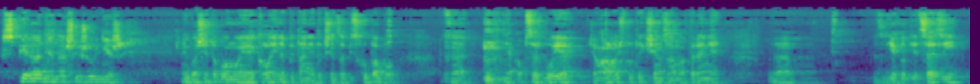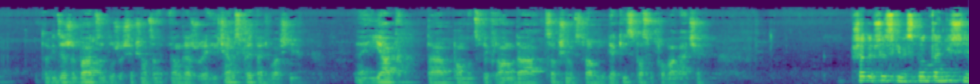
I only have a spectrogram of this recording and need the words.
wspierania naszych żołnierzy. I właśnie to było moje kolejne pytanie do księdza biskupa, bo e, jak obserwuję działalność tutaj księdza na terenie e, jego diecezji, to widzę, że bardzo dużo się ksiądz angażuje i chciałem spytać właśnie, jak ta pomoc wygląda, co ksiądz robi, w jaki sposób pomagacie? Przede wszystkim spontanicznie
